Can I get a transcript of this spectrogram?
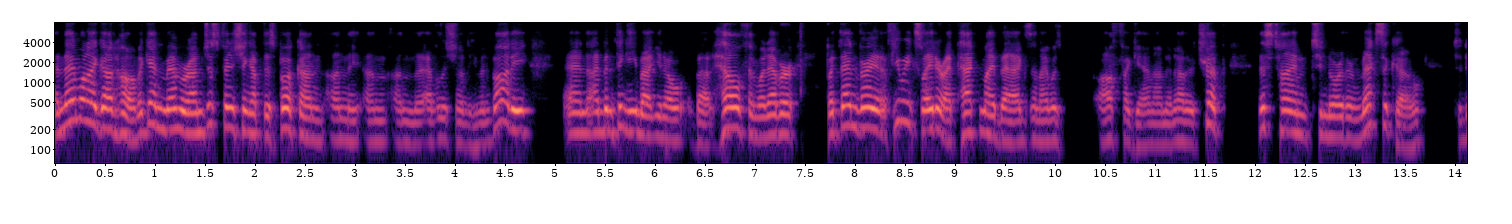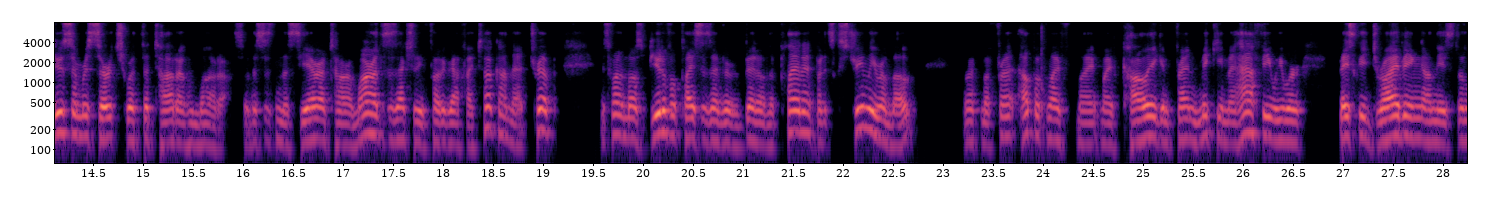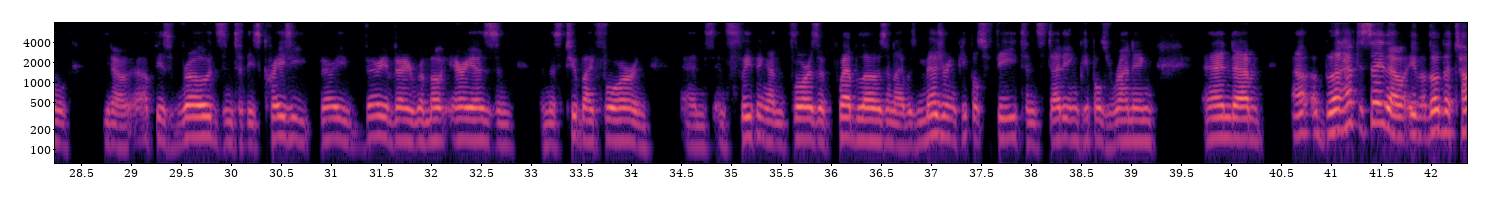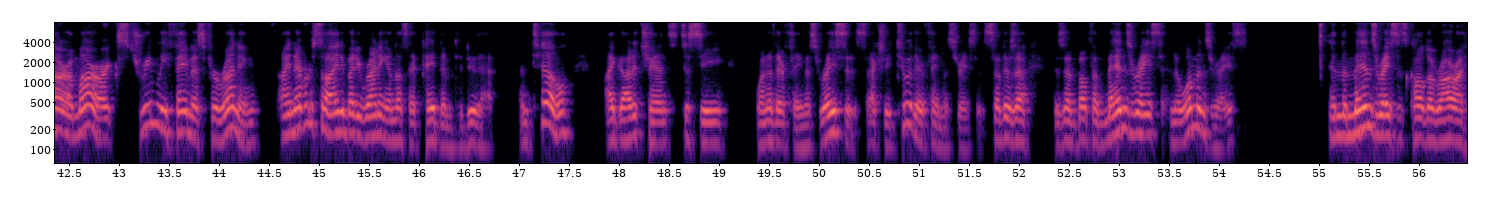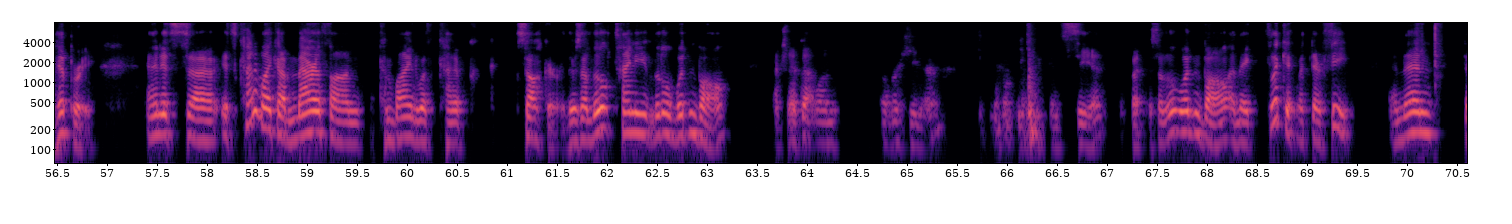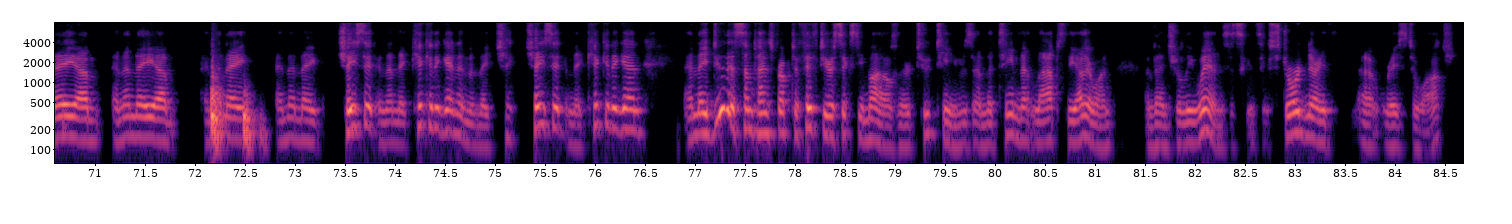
And then when I got home, again, remember, I'm just finishing up this book on, on, the, on, on the evolution of the human body. And I've been thinking about, you know, about health and whatever. But then very, a few weeks later, I packed my bags and I was off again on another trip, this time to northern Mexico to do some research with the Tarahumara. So this is in the Sierra Tarahumara. This is actually a photograph I took on that trip. It's one of the most beautiful places I've ever been on the planet, but it's extremely remote. With my friend, help of my, my, my colleague and friend, Mickey Mahaffey, we were basically driving on these little, you know, up these roads into these crazy, very, very, very remote areas and, and this two by four and, and, and sleeping on floors of pueblos. And I was measuring people's feet and studying people's running. And um, uh, but I have to say though, though the Tarahumara are extremely famous for running, I never saw anybody running unless I paid them to do that until I got a chance to see one of their famous races, actually two of their famous races. So there's a there's a, both a men's race and a women's race. And the men's race is called rarajipari. And it's, uh, it's kind of like a marathon combined with kind of soccer. There's a little tiny little wooden ball. Actually, I've got one over here. You can see it, but it's a little wooden ball and they flick it with their feet and then they um, and then they um, and then they and then they chase it and then they kick it again and then they ch chase it and they kick it again. And they do this sometimes for up to 50 or 60 miles. And there are two teams and the team that laps the other one eventually wins. It's, it's extraordinary uh, race to watch.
